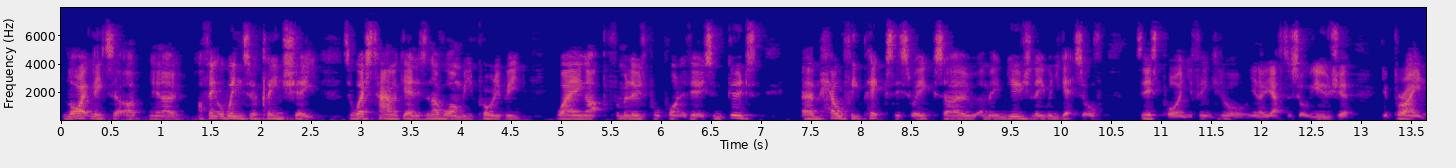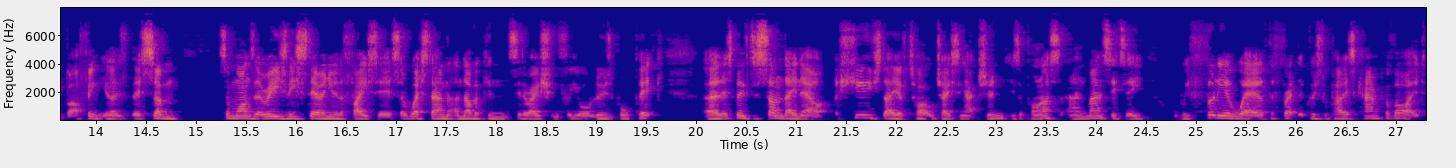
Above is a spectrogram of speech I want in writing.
likely to, uh, you know, I think a win to a clean sheet. So West Ham again is another one we'd probably be weighing up from a Loserpool point of view. Some good, um, healthy picks this week. So I mean, usually when you get sort of to this point, you're thinking, oh, you know, you have to sort of use your, your brain. But I think you know, there's some some ones that are easily staring you in the face here. So West Ham, another consideration for your Loserpool pick. Uh, let's move to Sunday now. A huge day of title chasing action is upon us, and Man City will be fully aware of the threat that Crystal Palace can provide.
